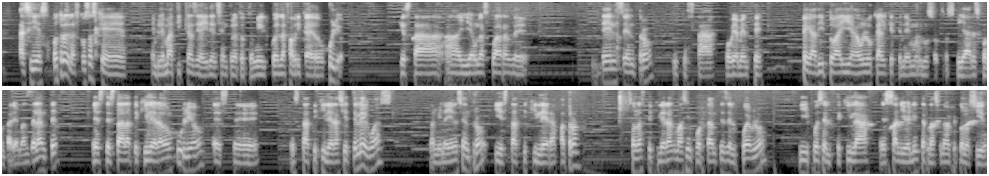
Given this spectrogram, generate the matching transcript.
Así es. Otra de las cosas que emblemáticas de ahí del centro de Totonilco es la fábrica de Don Julio, que está ahí a unas cuadras de, del centro y que está obviamente pegadito ahí a un local que tenemos nosotros, que ya les contaré más adelante. Este está la tequilera Don Julio, este está tequilera Siete Leguas, también ahí en el centro, y está tequilera Patrón. Son las tequileras más importantes del pueblo y pues el tequila es a nivel internacional reconocido.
